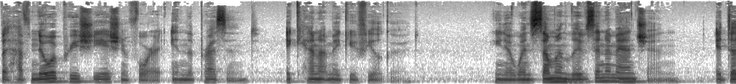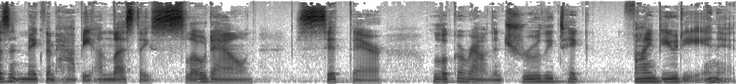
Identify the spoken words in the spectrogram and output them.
but have no appreciation for it in the present, it cannot make you feel good. You know, when someone lives in a mansion it doesn't make them happy unless they slow down, sit there, look around, and truly take find beauty in it,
